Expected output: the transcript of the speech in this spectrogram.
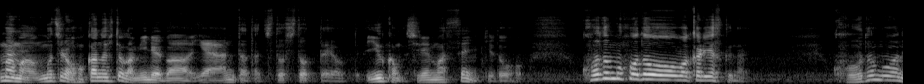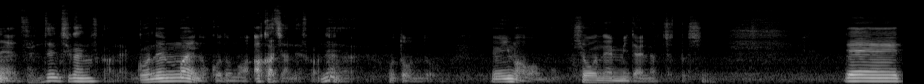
い。まあまあもちろん他の人が見れば「いやあんたたち年取ったよ」って言うかもしれませんけど子供ほど分かりやすくない。子供はね全然違いますからね。5年前の子供は赤ちゃんですからね。ほとんど。今はもう少年みたいになっちゃったし。で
